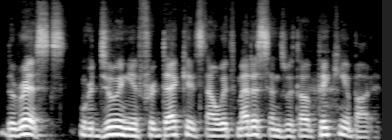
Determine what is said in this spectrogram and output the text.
the risks. We're doing it for decades now with medicines without thinking about it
